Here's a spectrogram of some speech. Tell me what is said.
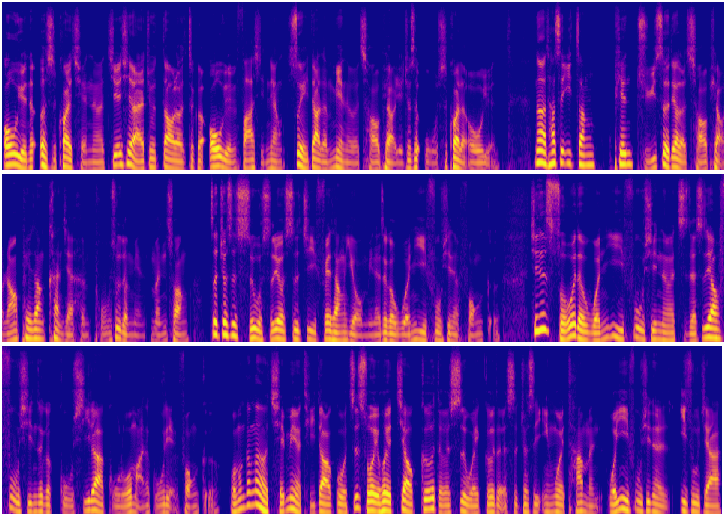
欧元的二十块钱呢，接下来就到了这个欧元发行量最大的面额钞票，也就是五十块的欧元。那它是一张。偏橘色调的钞票，然后配上看起来很朴素的门门窗，这就是十五、十六世纪非常有名的这个文艺复兴的风格。其实所谓的文艺复兴呢，指的是要复兴这个古希腊、古罗马的古典风格。我们刚刚有前面有提到过，之所以会叫哥德式为哥德式，就是因为他们文艺复兴的艺术家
